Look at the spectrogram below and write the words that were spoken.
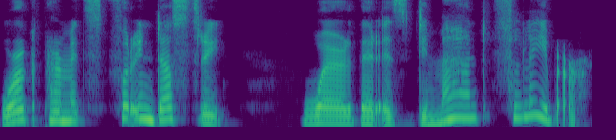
work permits for industry where there is demand for labor.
